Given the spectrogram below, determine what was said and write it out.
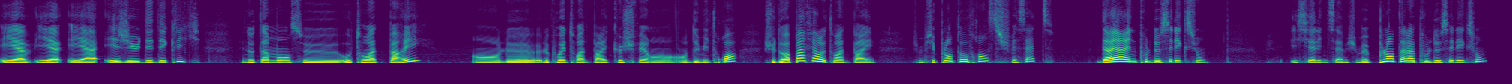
Et, et, a- et j'ai eu des déclics, et notamment ce, au tournoi de Paris. En le, le premier tournoi de Paris que je fais en, en 2003, je ne dois pas faire le tournoi de Paris. Je me suis planté aux France, je fais 7. Derrière, il y a une poule de sélection. Ici à l'INSEP, je me plante à la poule de sélection.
